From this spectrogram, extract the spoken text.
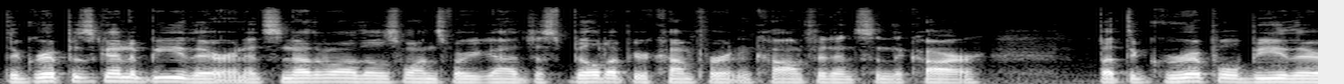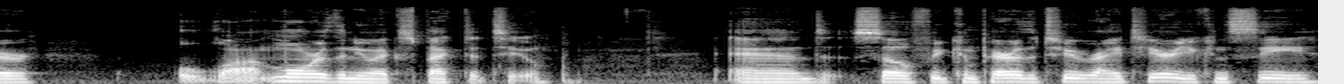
The grip is going to be there, and it's another one of those ones where you got to just build up your comfort and confidence in the car. But the grip will be there a lot more than you expect it to. And so if we compare the two right here, you can see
